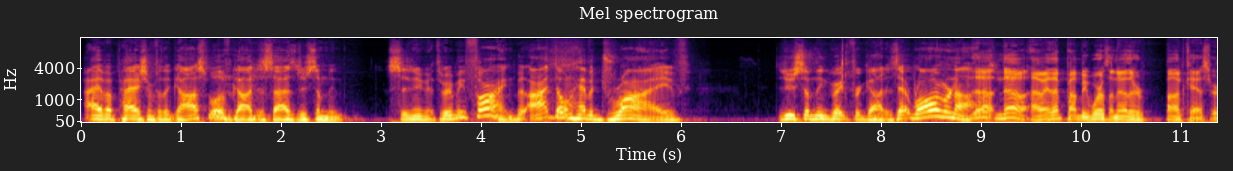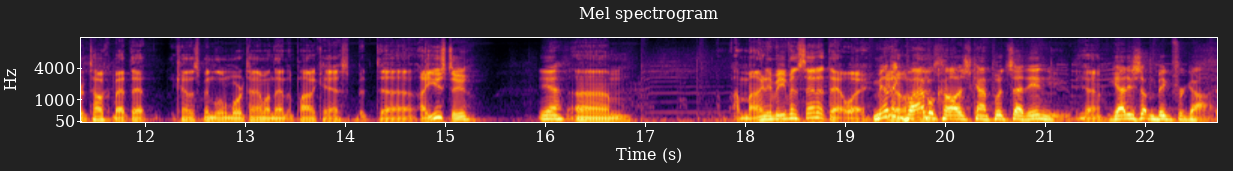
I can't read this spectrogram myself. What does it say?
I have a passion for the gospel. If God decides to do something significant through me, fine. But I don't have a drive to do something great for God. Is that wrong or not? no, no, I mean that'd probably be worth another podcast or talk about that. Kind of spend a little more time on that in a podcast. But uh, I used to. Yeah. Um, I might have even said it that way. I mean, I think know, Bible college kind of puts that in you. Yeah. You got to do something big for God.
